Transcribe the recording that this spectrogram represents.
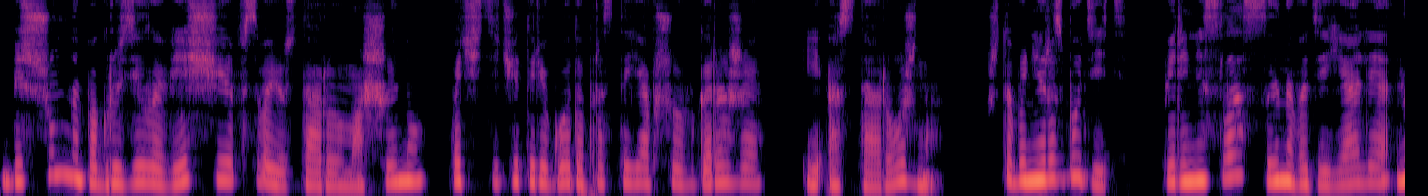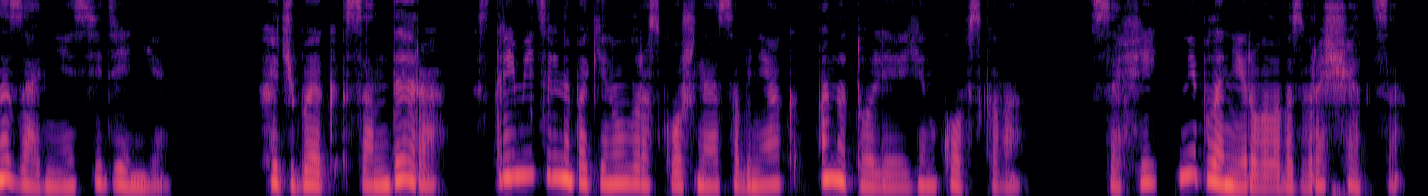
бесшумно погрузила вещи в свою старую машину, почти четыре года простоявшую в гараже, и осторожно, чтобы не разбудить, перенесла сына в одеяле на заднее сиденье. Хэтчбэк Сандера стремительно покинул роскошный особняк Анатолия Янковского. Софи не планировала возвращаться.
